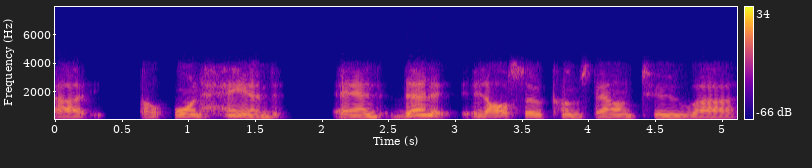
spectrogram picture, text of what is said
uh, on hand. And then it, it also comes down to uh,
